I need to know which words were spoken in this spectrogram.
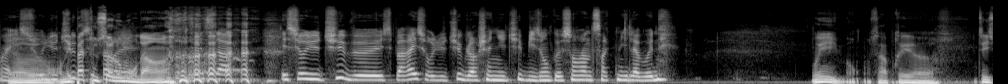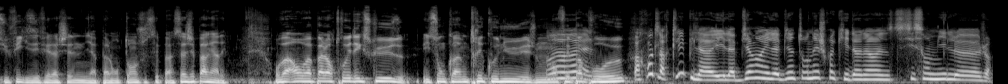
Ouais, et Euh, sur on n'est pas tout seul au monde. Hein. Ça. Et sur YouTube, euh, c'est pareil, sur YouTube, leur chaîne YouTube, ils ont que 125 000 abonnés. Oui, bon, ça après. euh, tu sais, il suffit qu'ils aient fait la chaîne il y a pas longtemps, je sais pas. Ça, j'ai pas regardé. On va, on va pas leur trouver d'excuses. Ils sont quand même très connus et je m'en Ouais, fais pas pour eux. Par contre, leur clip, il a, il a, bien, il a bien tourné. Je crois qu'il donne un 600 000. euh, genre,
